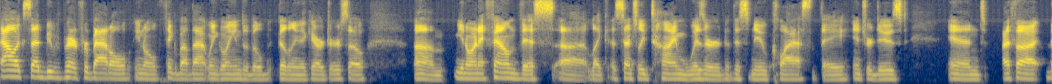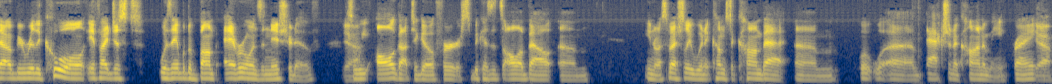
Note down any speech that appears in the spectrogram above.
alex said be prepared for battle you know think about that when going into build, building the character so um you know and i found this uh like essentially time wizard this new class that they introduced and i thought that would be really cool if i just was able to bump everyone's initiative Yeah, so we all got to go first because it's all about um you know especially when it comes to combat um uh, action economy right yeah,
